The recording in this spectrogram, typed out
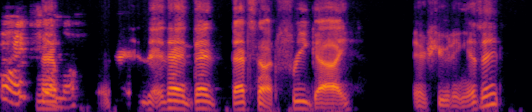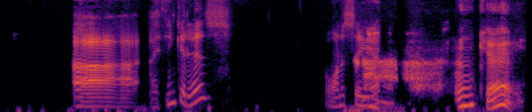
All right, fair Now- enough. That that that's not free guy they're shooting, is it? Uh, I think it is. I want to say yeah. Okay.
